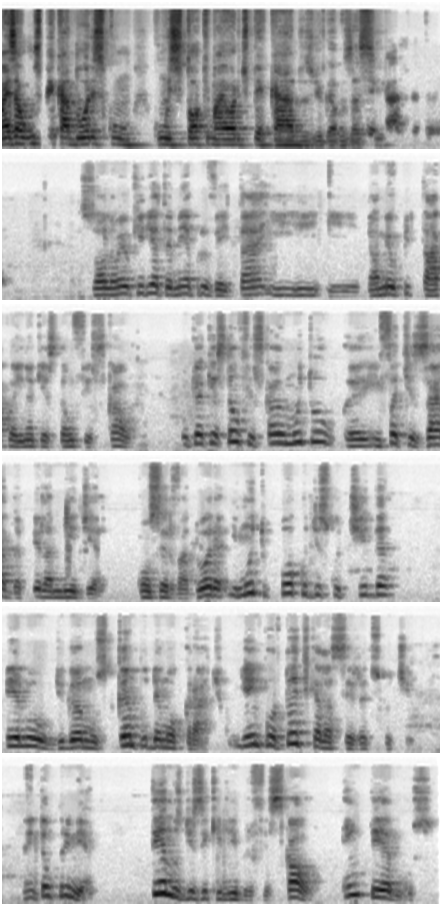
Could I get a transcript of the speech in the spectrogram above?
Mas alguns pecadores com, com um estoque maior de pecados, digamos assim. Solon, eu queria também aproveitar e, e, dar meu pitaco aí na questão fiscal, porque a questão fiscal é muito é, enfatizada pela mídia conservadora e muito pouco discutida pelo, digamos, campo democrático. E é importante que ela seja discutida. Então, primeiro, temos desequilíbrio fiscal em termos,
